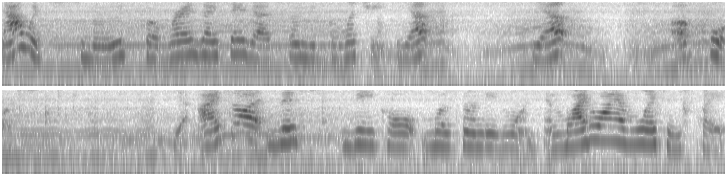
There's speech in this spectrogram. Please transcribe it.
Now it's smooth, but right as I say that, it's gonna be glitchy. Yep. Yep. Of course. Yeah, I thought this vehicle was going to be the one. And why do I have a license plate?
